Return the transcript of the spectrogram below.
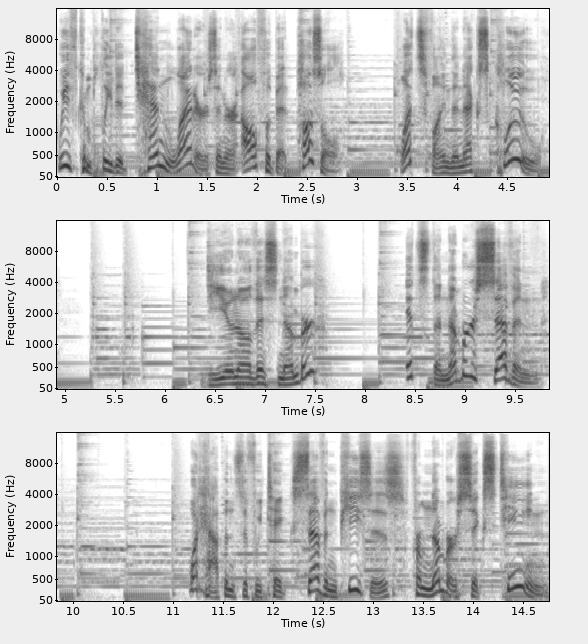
we've completed 10 letters in our alphabet puzzle. Let's find the next clue. Do you know this number? It's the number 7. What happens if we take 7 pieces from number 16?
